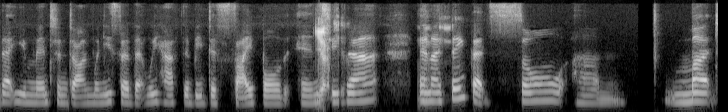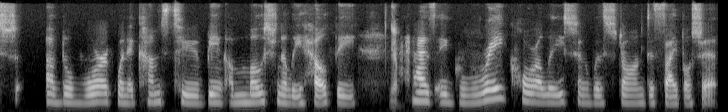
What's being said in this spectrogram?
that you mentioned, Don, when you said that we have to be discipled into yep. that. And I think that so um, much of the work when it comes to being emotionally healthy yep. has a great correlation with strong discipleship.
